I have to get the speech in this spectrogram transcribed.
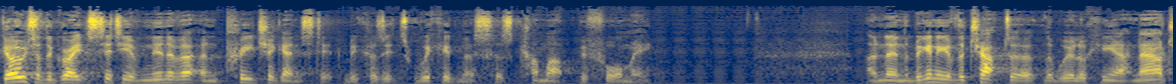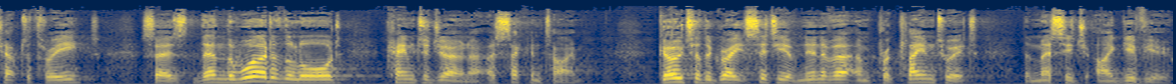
Go to the great city of Nineveh and preach against it, because its wickedness has come up before me. And then the beginning of the chapter that we're looking at now, chapter 3, says, Then the word of the Lord came to Jonah a second time Go to the great city of Nineveh and proclaim to it the message I give you.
